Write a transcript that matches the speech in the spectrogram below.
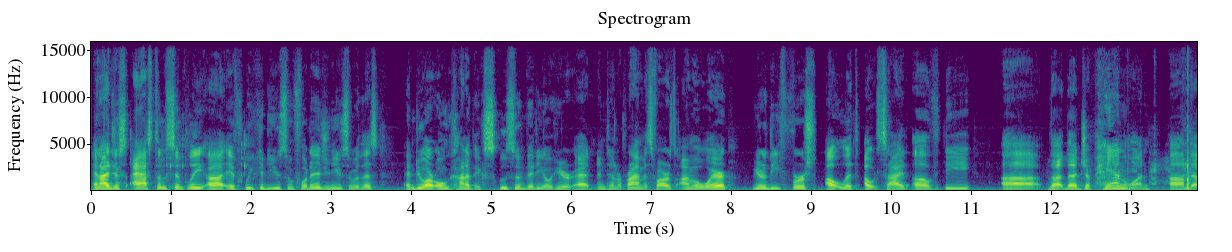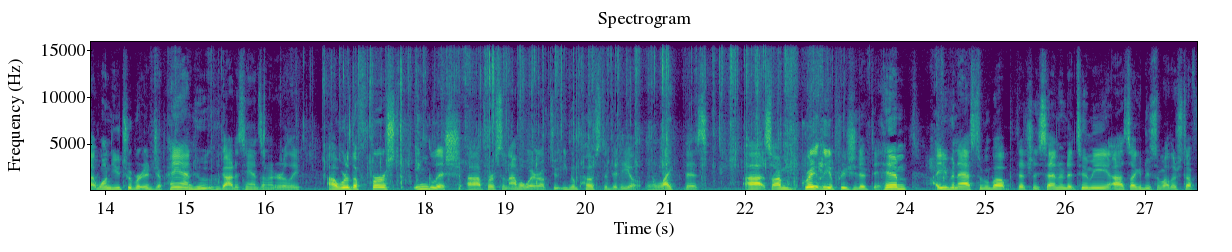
and I just asked them simply uh, if we could use some footage and use some of this and do our own kind of exclusive video here at Nintendo Prime. As far as I'm aware, we are the first outlet outside of the uh, the, the Japan one, um, that one YouTuber in Japan who, who got his hands on it early. Uh, we're the first English uh, person I'm aware of to even post a video like this uh, so I'm greatly appreciative to him. I even asked him about potentially sending it to me uh, so I could do some other stuff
